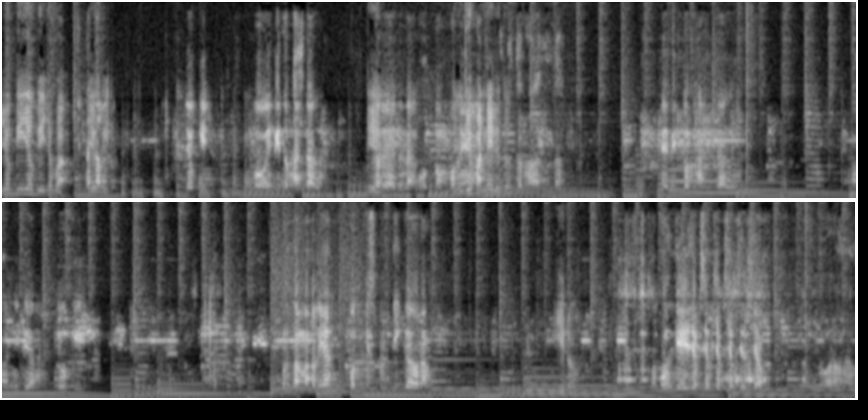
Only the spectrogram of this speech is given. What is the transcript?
Yogi, Yogi coba. Kita Yogi. Yogi oh editor handal Iya. Sorry, ada nggak nomornya Dia pandai dia tuh. terhadap editor handal nah ini dia Yogi pertama kali ya podcast bertiga orang Iya dong. oke siap siap siap siap siap siap orang yang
